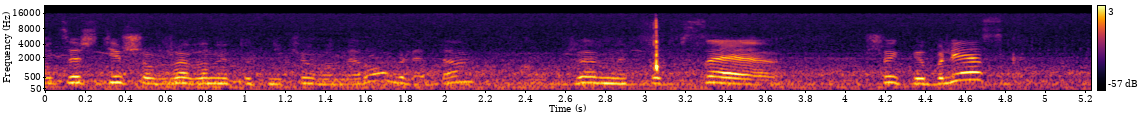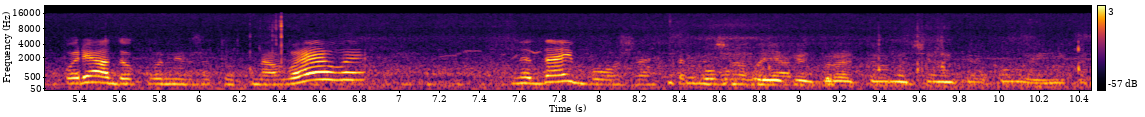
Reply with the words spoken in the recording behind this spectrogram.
Ну це ж ті, що вже вони тут нічого не роблять, да? Вже в них тут все шик і блеск, порядок вони вже тут навели. Не дай Боже, такого порядку. брати того начальника екології і їхати.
